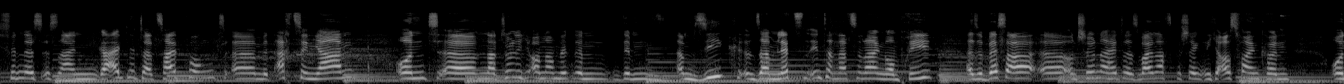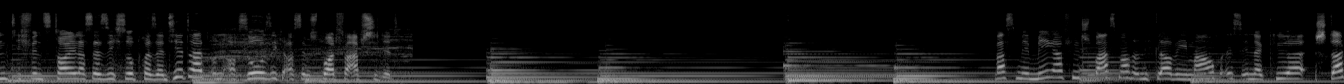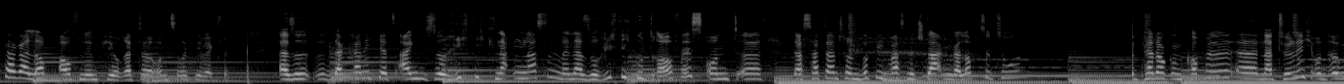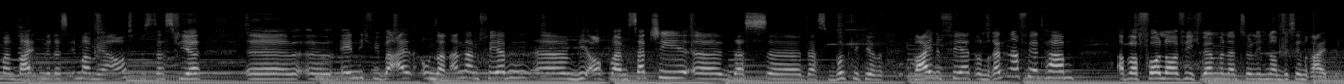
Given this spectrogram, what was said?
Ich finde, es ist ein geeigneter Zeitpunkt äh, mit 18 Jahren und äh, natürlich auch noch mit dem, dem am Sieg in seinem letzten internationalen Grand Prix. Also besser äh, und schöner hätte das Weihnachtsgeschenk nicht ausfallen können. Und ich finde es toll, dass er sich so präsentiert hat und auch so sich aus dem Sport verabschiedet. Was mir mega viel Spaß macht und ich glaube ihm auch, ist in der Kür starker Galopp aufnehmen, Piorette und zurück die Wechsel. Also da kann ich jetzt eigentlich so richtig knacken lassen, wenn er so richtig gut drauf ist und äh, das hat dann schon wirklich was mit starkem Galopp zu tun. Paddock und Koppel äh, natürlich und irgendwann weiten wir das immer mehr aus, bis dass wir äh, äh ähnlich wie bei all unseren anderen Pferden, äh, wie auch beim Sachi, äh, das, das wirkliche Weidepferd und Rentnerpferd haben. Aber vorläufig werden wir natürlich noch ein bisschen reiten.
